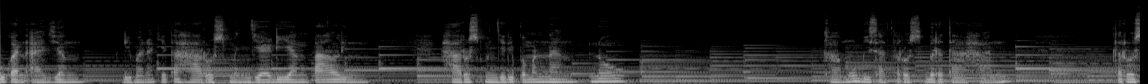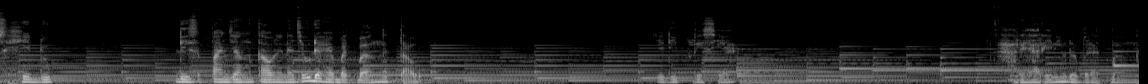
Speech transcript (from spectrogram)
bukan ajang di mana kita harus menjadi yang paling, harus menjadi pemenang. No. Kamu bisa terus bertahan, terus hidup di sepanjang tahun ini aja udah hebat banget tau. Jadi please ya, hari-hari ini udah berat banget.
